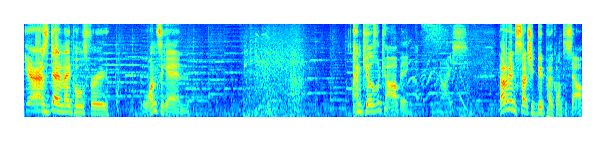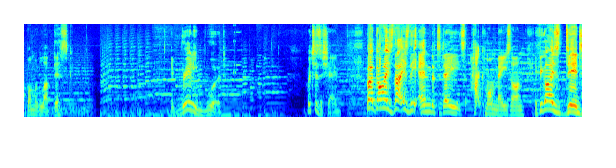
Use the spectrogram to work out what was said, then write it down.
Yes! Dedenne pulls through. Once again. And kills the Carbink. Nice. That would have been such a good Pokemon to set up on with Luvdisc. It really would. Which is a shame. But guys, that is the end of today's Hackmon Maison. If you guys did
